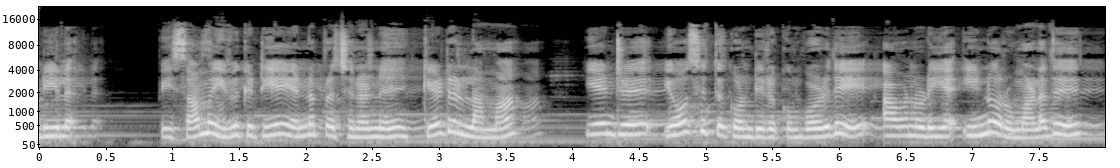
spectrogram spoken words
முடியல. பேசாம இவகிட்டயே என்ன பிரச்சனைன்னு கேட்டுடலாமா? என்று யோசித்து கொண்டிருக்கும் பொழுதே அவனுடைய இன்னொரு மனது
